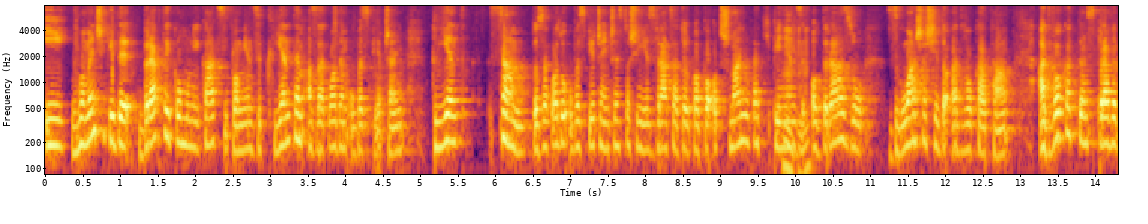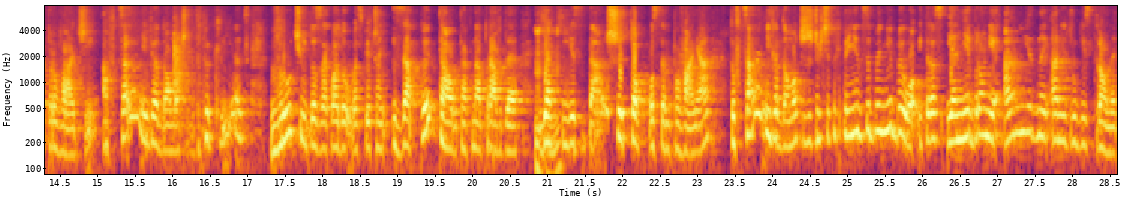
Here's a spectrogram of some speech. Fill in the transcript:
I w momencie, kiedy brak tej komunikacji pomiędzy klientem a zakładem ubezpieczeń, klient sam do zakładu ubezpieczeń często się nie zwraca, tylko po otrzymaniu takich pieniędzy mhm. od razu zgłasza się do adwokata, Adwokat tę sprawę prowadzi, a wcale nie wiadomo, czy gdyby klient wrócił do zakładu ubezpieczeń i zapytał tak naprawdę, mhm. jaki jest dalszy tok postępowania, to wcale nie wiadomo, czy rzeczywiście tych pieniędzy by nie było. I teraz ja nie bronię ani jednej, ani drugiej strony.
